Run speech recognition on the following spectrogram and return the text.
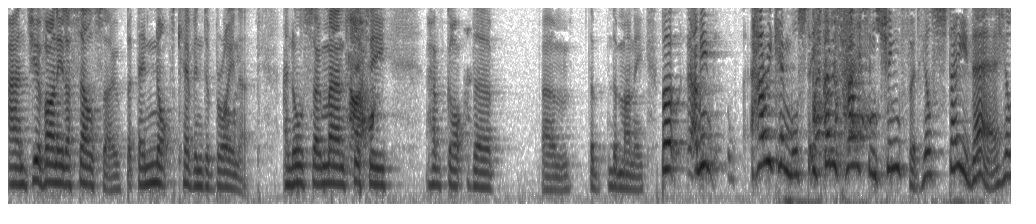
and Giovanni Lo Celso, but they're not Kevin De Bruyne. And also, Man City have got the um, the the money. But I mean, Harry Kane will. St- he's got his house in Chingford. He'll stay there. He'll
